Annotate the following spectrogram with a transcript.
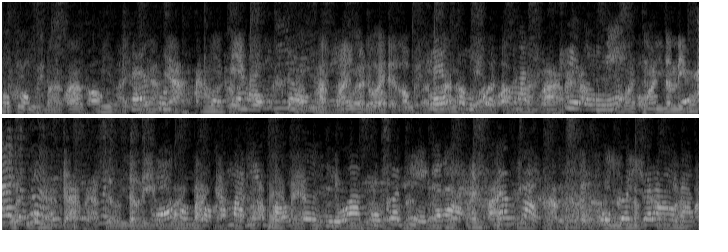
นี้พอไปดูมาก็มีหลายอย่างนะมีพวกแบบหนังด้วยเดี๋ยวเราไปดูกันแล้วว่าตรงตัวบ้ามาบ้างว่าจะลิงก์พวกทุกอย่างนะเดี๋ยวจะลิงก์บางคุณบางเนี่ยแค่แค่หรือว่า Google Play ก็ได้ไม่เริ่มจากเป็นคนที่สามาไป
